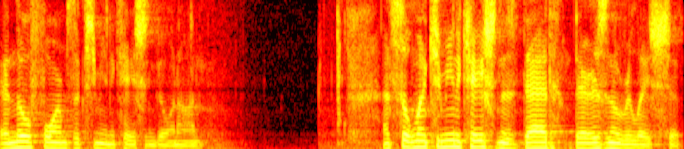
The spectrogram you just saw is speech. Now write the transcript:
and no forms of communication going on. And so when communication is dead, there is no relationship.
